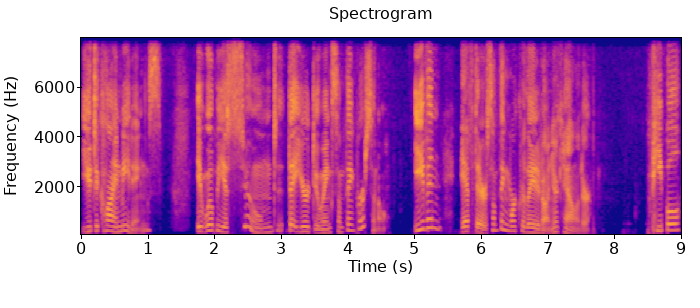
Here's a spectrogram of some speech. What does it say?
you decline meetings, it will be assumed that you're doing something personal, even if there's something work related on your calendar. People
